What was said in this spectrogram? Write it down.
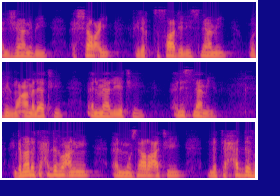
الجانب الشرعي في الاقتصاد الإسلامي وفي المعاملات المالية الإسلامية عندما نتحدث عن المزارعة نتحدث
